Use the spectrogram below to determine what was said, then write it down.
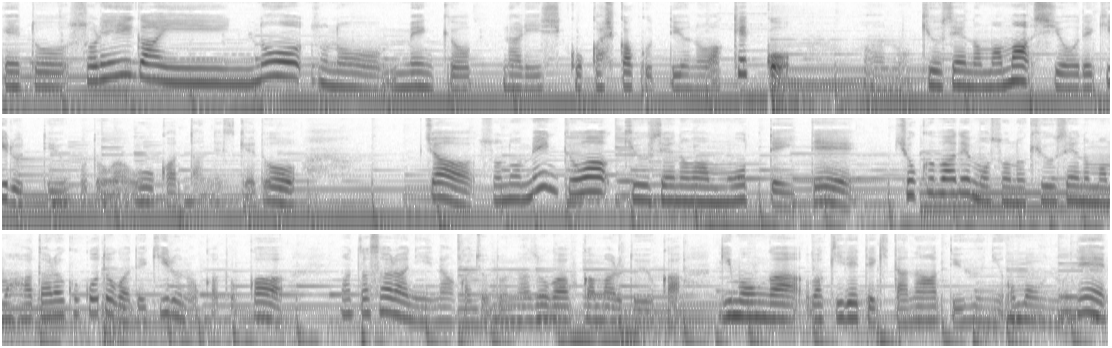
えーと、それ以外のその免許なり国家資格っていうのは結構あの旧姓のまま使用できるっていうことが多かったんですけどじゃあその免許は旧姓のまま持っていて職場でもその旧姓のまま働くことができるのかとかまたさらになんかちょっと謎が深まるというか疑問が湧き出てきたなっていうふうに思うので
